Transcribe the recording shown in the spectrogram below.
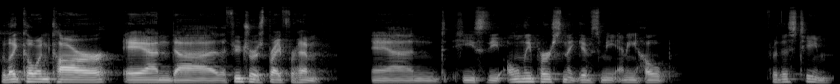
We like Coen Carr, and uh, the future is bright for him. And he's the only person that gives me any hope for this team.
